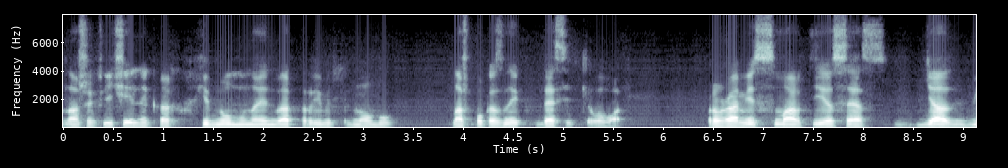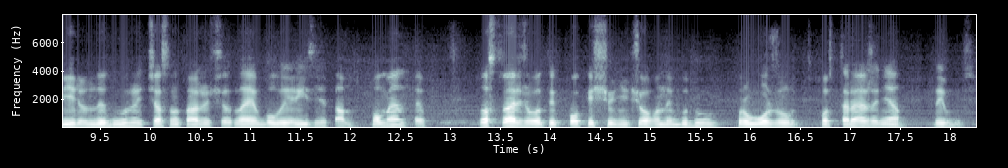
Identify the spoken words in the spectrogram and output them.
наших лічильниках, вхідному на інвертор і вихідному, наш показник 10 кВт. В програмі Smart ESS я вірю не дуже, чесно кажучи, з нею були різні там моменти. Но стверджувати поки що нічого не буду. Проводжу спостереження, дивлюсь.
